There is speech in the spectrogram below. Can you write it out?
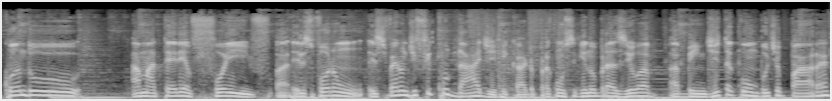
quando a matéria foi. Eles foram. Eles tiveram dificuldade, Ricardo, para conseguir no Brasil a, a, bendita kombucha para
